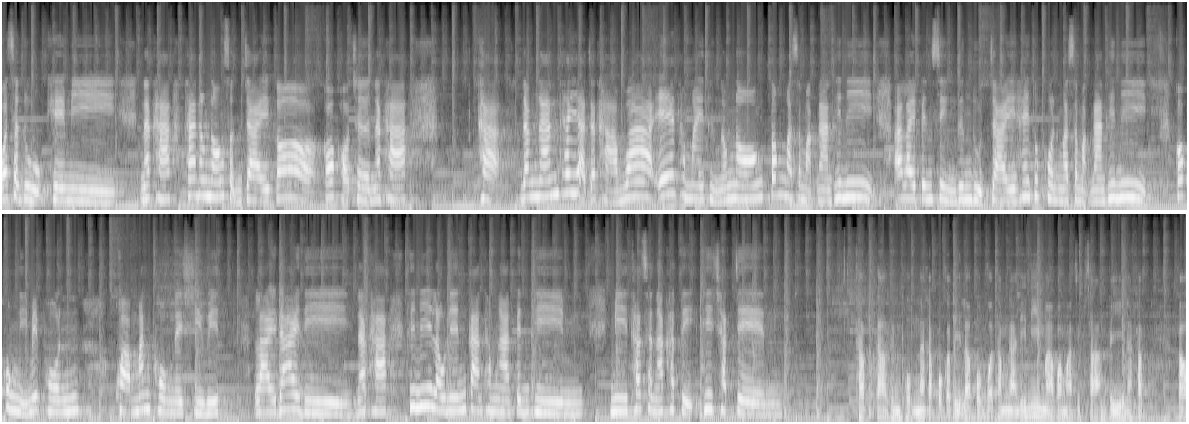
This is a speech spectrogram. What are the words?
วัสดุเคมีนะคะ ถ้าน้องๆ สนใจก็ก็ขอเชิญนะคะ ค่ะ ดังนั้นถ้าอยากจะถามว่า เอ๊ะทำไมถึงน้องๆ ต้องมาสมัครงานที่นี่ อะไรเป็นสิ่งดึงดูดใจให้ทุกคนมาสมัครงานที่นี่ ก็คงหนีไม่พ้น ความมั่นคงในชีวิตรายได้ดีนะคะ ที่นี่เราเน้นการทำงานเป็นทีม มีทัศนคติที่ชัดเจน ครับกล่าวถึงผมนะครับ ปกติแล้วผมก็ทำงานที่นี่มาประมาณ 13 ปีนะครับ ก็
